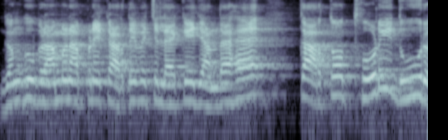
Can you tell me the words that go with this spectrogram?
ਗੰਗੂ ਬ੍ਰਾਹਮਣ ਆਪਣੇ ਘਰ ਦੇ ਵਿੱਚ ਲੈ ਕੇ ਜਾਂਦਾ ਹੈ। ਘਰ ਤੋਂ ਥੋੜੀ ਦੂਰ,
